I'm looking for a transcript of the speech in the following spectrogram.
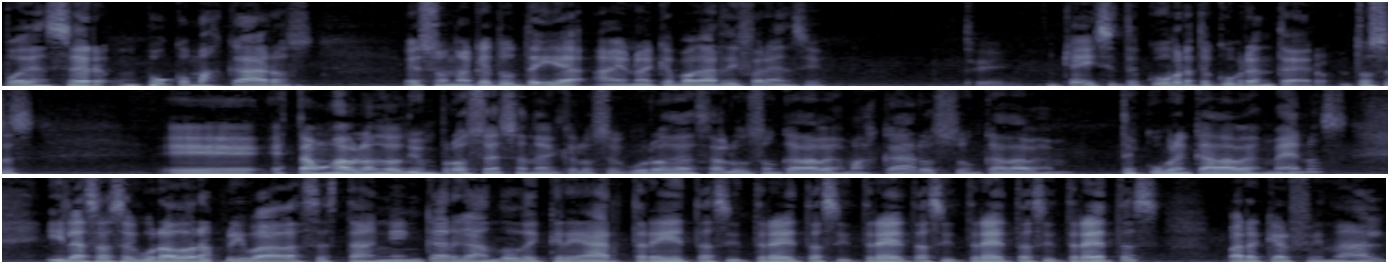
pueden ser un poco más caros, eso no es que tu tía, ahí no hay que pagar diferencia. Sí. Ok, si te cubre, te cubre entero. Entonces, eh, estamos hablando de un proceso en el que los seguros de salud son cada vez más caros, son cada vez, te cubren cada vez menos, y las aseguradoras privadas se están encargando de crear tretas y tretas y tretas y tretas y tretas para que al final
